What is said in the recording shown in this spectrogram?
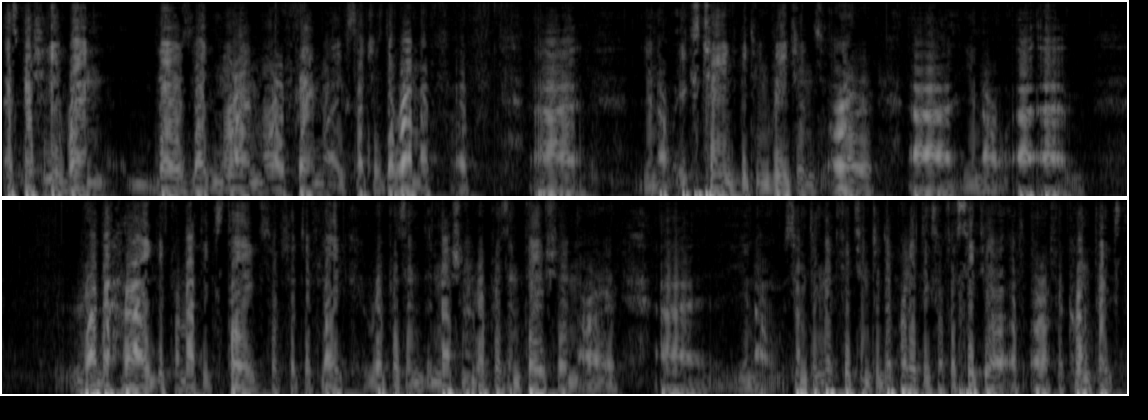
especially when there's like more and more frameworks, such as the one of, of uh, you know, exchange between regions or, uh, you know, uh, um, rather high diplomatic stakes of sort of like represent national representation or uh, you know something that fits into the politics of a city or of, or of a context.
